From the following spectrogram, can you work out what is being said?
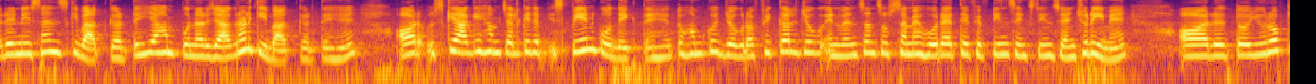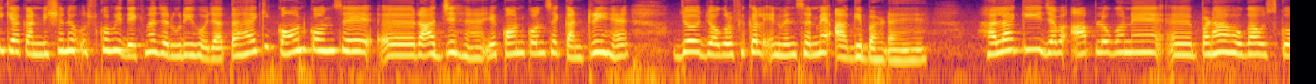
रेनेसेंस की बात करते हैं या हम पुनर्जागरण की बात करते हैं और उसके आगे हम चल के जब स्पेन को देखते हैं तो हमको जोग्राफिकल जो इन्वेंशंस उस समय हो रहे थे फिफ्टीन सिक्सटीन सेंचुरी में और तो यूरोप की क्या कंडीशन है, उसको भी देखना ज़रूरी हो जाता है कि कौन कौन से राज्य हैं या कौन कौन से कंट्री हैं जो जोग्राफिकल इन्वेंशन में आगे बढ़ रहे हैं। हालाँकि जब आप लोगों ने पढ़ा होगा उसको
